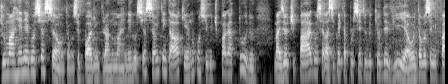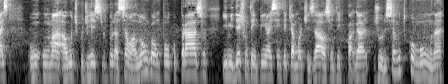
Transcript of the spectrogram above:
de uma renegociação. Então, você pode entrar numa renegociação e tentar, ok, eu não consigo te pagar tudo, mas eu te pago, sei lá, 50% do que eu devia. Ou então você me faz um, uma, algum tipo de reestruturação, alonga um pouco o prazo e me deixa um tempinho aí sem ter que amortizar ou sem ter que pagar juros. Isso é muito comum, né?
